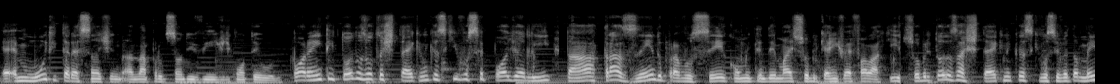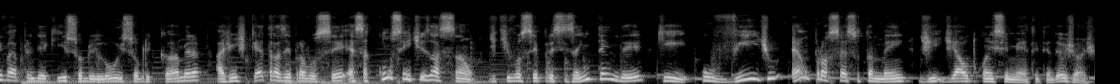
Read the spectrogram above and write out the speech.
é, é muito interessante na, na, produção de vídeo, de conteúdo. Porém, tem todas as outras técnicas que você pode ali estar tá trazendo para você, como entender mais sobre o que a gente vai falar aqui, sobre todas as técnicas que você vai, também vai aprender aqui sobre luz, sobre câmera. A gente quer trazer para você essa conscientização de que você precisa entender que o vídeo é um processo também de, de autoconhecimento, entendeu, Jorge?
